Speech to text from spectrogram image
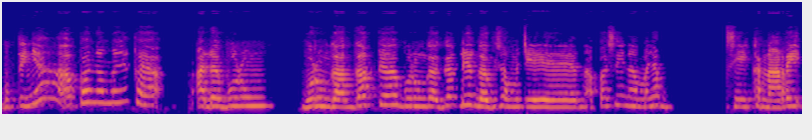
Buktinya apa namanya kayak ada burung burung gagak ya, burung gagak dia nggak bisa mencin apa sih namanya si kenari.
